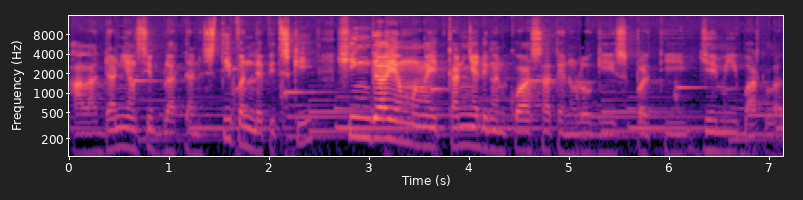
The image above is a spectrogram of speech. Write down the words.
ala Daniel Siblat dan Stephen Levitsky hingga yang mengaitkannya dengan kuasa teknologi seperti Jamie Bartlett.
